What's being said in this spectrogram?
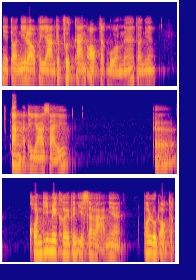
นี่ตอนนี้เราพยายามจะฝึกการออกจากบ่วงนะ ตอนนี้ตั้งอัธยาศัยคนที่ไม่เคยเป็นอิสระเนี่ยพอหลุดออกจาก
